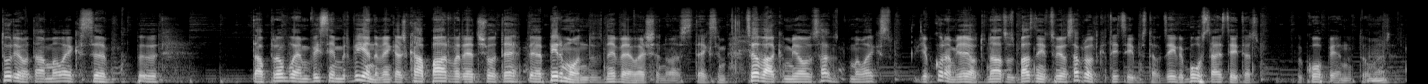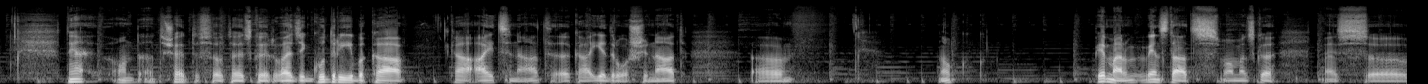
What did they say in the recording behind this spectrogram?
tur jau tā, man liekas, eh, tā problēma visiem ir viena. Vienkārši kā pārvarēt šo eh, pirmo nevēlēšanos. Teiksim. Cilvēkam jau, man liekas, jebkuram, ja jau tu nāc uz baznīcu, jau saproti, ka ticības tev dzīve būs saistīta ar kopienu. Tomēr. Mm. Nu jā, un šeit es jau teicu, ka ir vajadzīga gudrība, kā, kā aicināt, kā iedrošināt. Uh, nu, piemēram, viens tāds moments, ka mēs uh,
